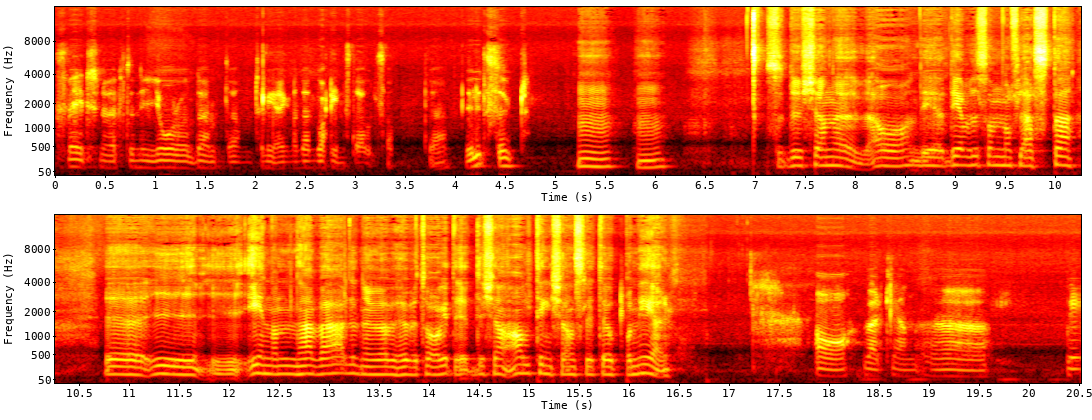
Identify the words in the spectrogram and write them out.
Schweiz nu efter nyår och dömt en turnering men den vart inställd. Så det är lite surt. Mm, mm. Så du känner, ja det, det är väl som de flesta eh, i, i, inom den här världen nu överhuvudtaget. Det, det känns, allting känns lite upp och ner. Ja, verkligen. Uh, det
